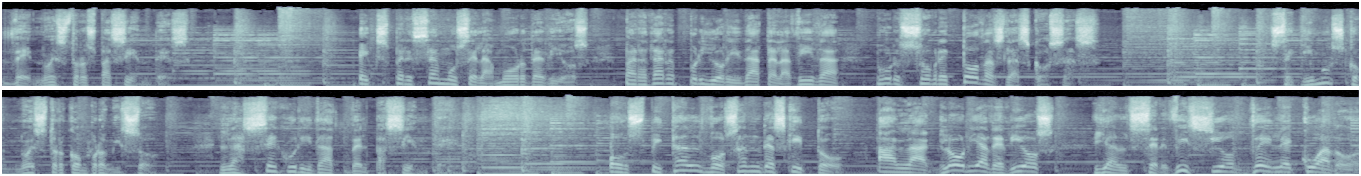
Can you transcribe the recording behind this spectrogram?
de nuestros pacientes. Expresamos el amor de Dios para dar prioridad a la vida por sobre todas las cosas. Seguimos con nuestro compromiso, la seguridad del paciente. Hospital Bozán de a la gloria de Dios y al servicio del Ecuador.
